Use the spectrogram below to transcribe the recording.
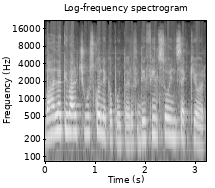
వాళ్ళకి వాళ్ళు చూసుకోలేకపోతారు. They feel so insecure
